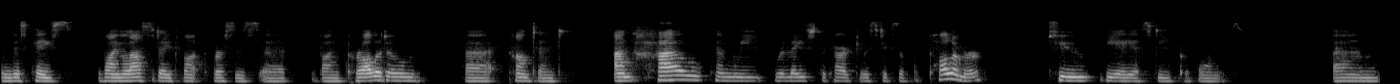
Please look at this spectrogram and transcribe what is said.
in this case, vinyl acetate versus uh, vinyl pyrrolidone uh, content and how can we relate the characteristics of the polymer to the ASD performance. Um,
